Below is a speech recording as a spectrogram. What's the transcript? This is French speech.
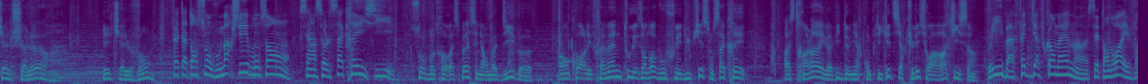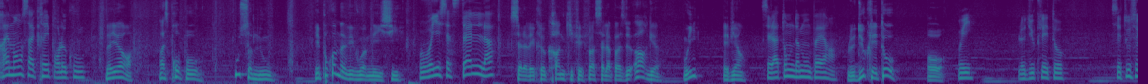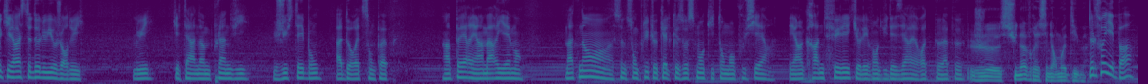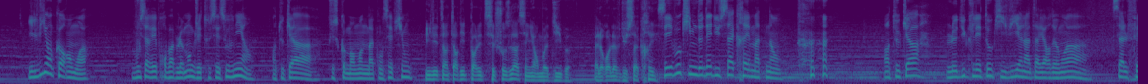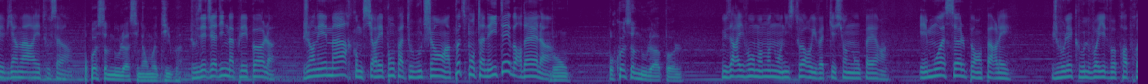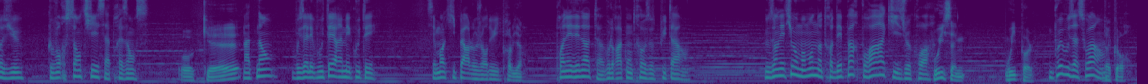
Quelle chaleur Et quel vent Faites attention, vous marchez, bon sang C'est un sol sacré ici Sauf votre respect, Seigneur Muad'Dib. À en croire les Fremen, tous les endroits que vous foulez du pied sont sacrés. À ce train-là, il va vite devenir compliqué de circuler sur Arrakis. Oui, bah faites gaffe quand même, cet endroit est vraiment sacré pour le coup. D'ailleurs, à ce propos, où sommes-nous? Et pourquoi m'avez-vous amené ici? Vous voyez cette stèle là? Celle avec le crâne qui fait face à la passe de Harg? Oui? Eh bien, C'est la tombe de mon père. le duc Leto Oh, Oui, le duc Leto. C'est tout ce qu'il reste de lui aujourd'hui. Lui, qui était un homme plein de vie, juste et bon, adoré de son peuple. Un père et un mari aimant. Maintenant, ce ne sont plus que quelques ossements qui tombent en poussière, et un crâne fêlé que les vents du désert érodent peu à peu. je suis navré, Seigneur Muad'Dib. Ne le soyez pas, il vit encore en moi. Vous savez probablement que j'ai tous ses souvenirs, en tout cas jusqu'au moment de ma conception. Il est interdit de parler de ces choses-là, Seigneur Muad'Dib. Elles relèvent du sacré. C'est vous qui me donnez du sacré maintenant. en tout cas, le duc Leto qui vit à l'intérieur de moi, ça le fait bien marrer tout ça. Pourquoi sommes-nous là, Seigneur Muad'Dib Je vous ai déjà dit de m'appeler Paul. J'en ai marre qu'on me tire les pompes à tout bout de champ. Un peu de spontanéité, bordel Bon, pourquoi sommes-nous là, Paul? Nous arrivons au moment de mon histoire où il va être question de mon père. Et moi seul peux en parler. Je voulais que vous le voyiez de vos propres yeux, que vous ressentiez sa présence. Ok, Maintenant, vous allez vous taire et m'écouter. C'est moi qui parle aujourd'hui. très bien. Prenez des notes, vous le raconterez aux autres plus tard. Nous en étions au moment de notre départ pour Arrakis, je crois. Oui, Seigneur. Oui, Paul. Vous pouvez vous asseoir, hein D'accord.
